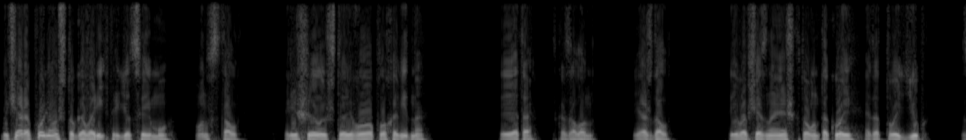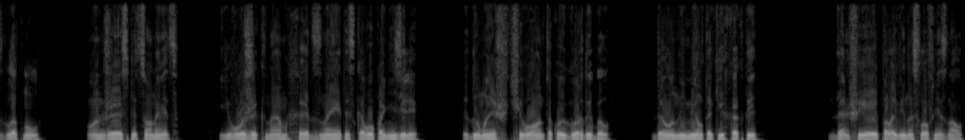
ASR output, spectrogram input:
Бычара понял, что говорить придется ему. Он встал. Решил, что его плохо видно? Ты это, сказал он. Я ждал. Ты вообще знаешь, кто он такой, этот твой дюб? Сглотнул. Он же спецоновец. Его же к нам Хэт знает, из кого понизили. Ты думаешь, чего он такой гордый был? Да он имел таких, как ты. Дальше я и половины слов не знал.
